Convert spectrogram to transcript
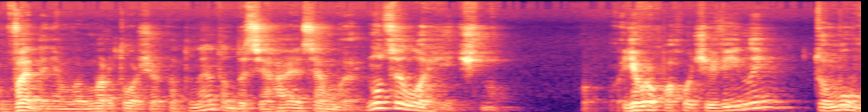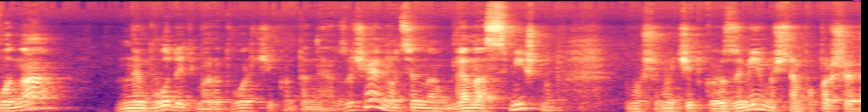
введенням миротворчого контингенту досягається мир. Ну це логічно. Європа хоче війни, тому вона не вводить миротворчий контингент. Звичайно, це нам для нас смішно, тому що ми чітко розуміємо, що там, по-перше,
